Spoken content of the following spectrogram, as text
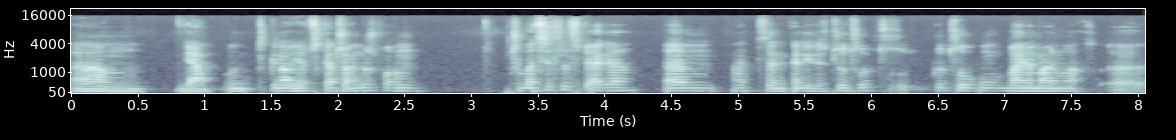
Ähm, ja, und genau, ihr habt es gerade schon angesprochen. Thomas Hitzelsberger ähm, hat seine Kandidatur zurückgezogen, meiner Meinung nach äh,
